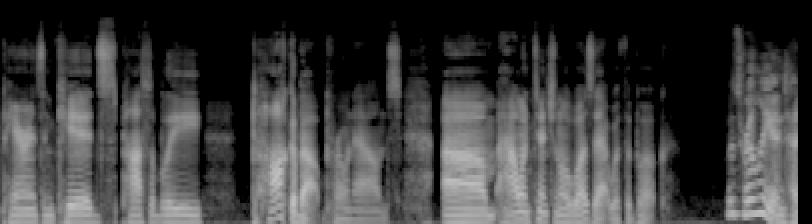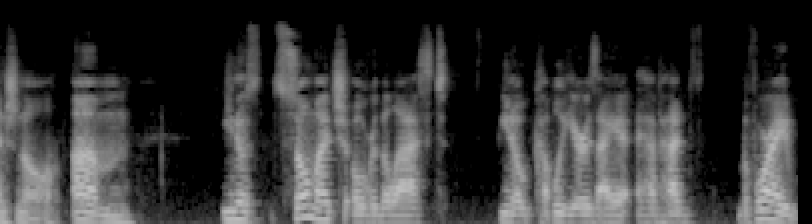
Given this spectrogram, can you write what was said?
parents and kids possibly talk about pronouns. Um, how intentional was that with the book? It was really intentional. Um, you know, so much over the last, you know, couple years, I have had before I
